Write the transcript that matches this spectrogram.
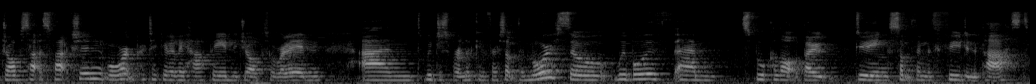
job satisfaction. We weren't particularly happy in the jobs we were in, and we just were looking for something more. So we both um, spoke a lot about doing something with food in the past.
